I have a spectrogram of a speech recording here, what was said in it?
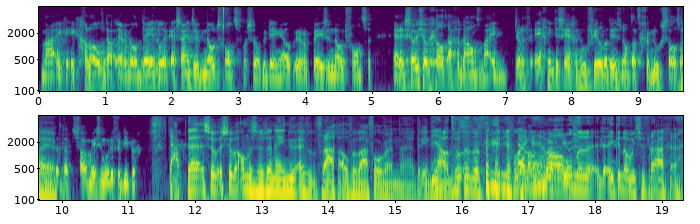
Maar ik, ik geloof dat er wel degelijk, er zijn natuurlijk noodfondsen voor zulke dingen, ook Europese noodfondsen. Er is sowieso geld achter de hand, maar ik durf echt niet te zeggen hoeveel dat is en of dat genoeg zal zijn. Nee, dat, dat zou ik me eerst moeten verdiepen. Nou, de- zullen, we- zullen we anders René nu even bevragen over waarvoor we hem eh, erin hebben? Ja, want we, we vuren je gelijk Ja, helemaal onder de, de economische vragen.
